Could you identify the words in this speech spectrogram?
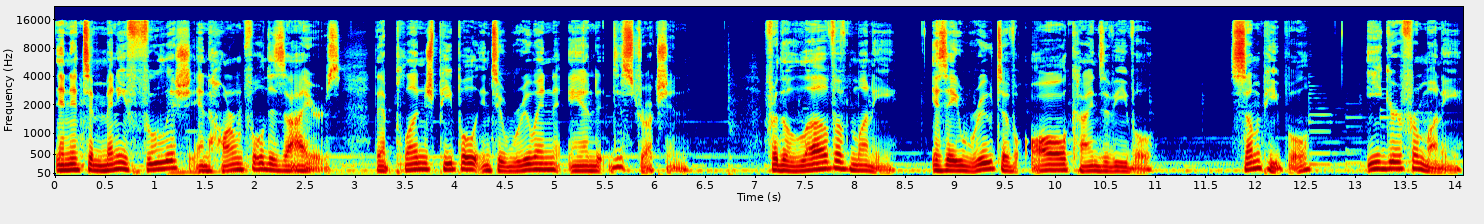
and into many foolish and harmful desires that plunge people into ruin and destruction. For the love of money is a root of all kinds of evil. Some people, eager for money,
